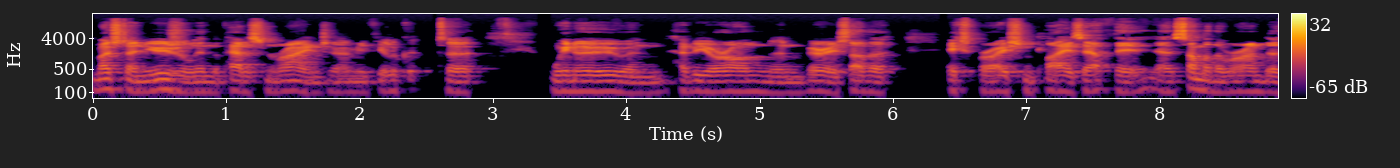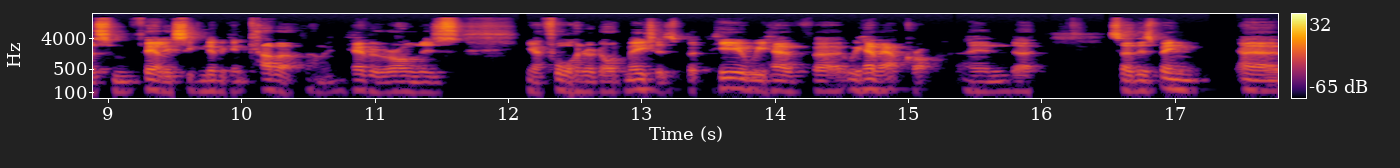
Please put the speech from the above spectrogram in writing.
most unusual in the Paterson Range. I mean, if you look at Winu and Havieron and various other exploration plays out there. Uh, some of them are under some fairly significant cover. I mean, Havieron is you know 400 odd meters, but here we have uh, we have outcrop, and uh, so there's been uh,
